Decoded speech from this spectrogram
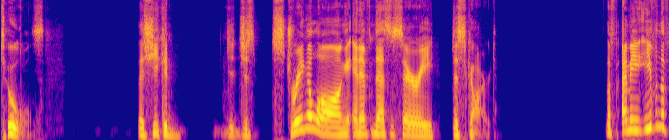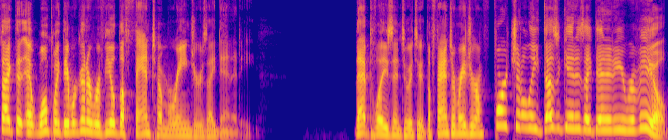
tools that she can just string along and, if necessary, discard. I mean, even the fact that at one point they were going to reveal the Phantom Ranger's identity. That plays into it too. The Phantom Ranger, unfortunately, doesn't get his identity revealed.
